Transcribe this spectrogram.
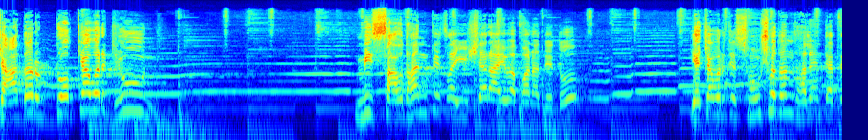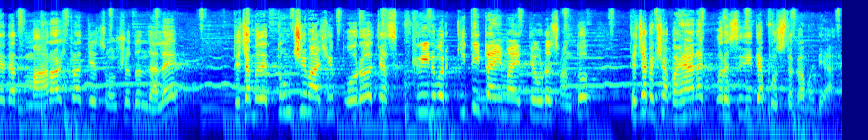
चादर डोक्यावर घेऊन मी सावधानतेचा इशारा आई बापांना देतो. याच्यावर जे संशोधन झालंय त्यातल्या त्यात महाराष्ट्रात जे संशोधन झालंय त्याच्यामध्ये तुमची माझी पोरं त्या स्क्रीनवर किती टाइम आहे तेवढं सांगतो. त्याच्यापेक्षा भयानक परिस्थिती त्या पुस्तकामध्ये आहे.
